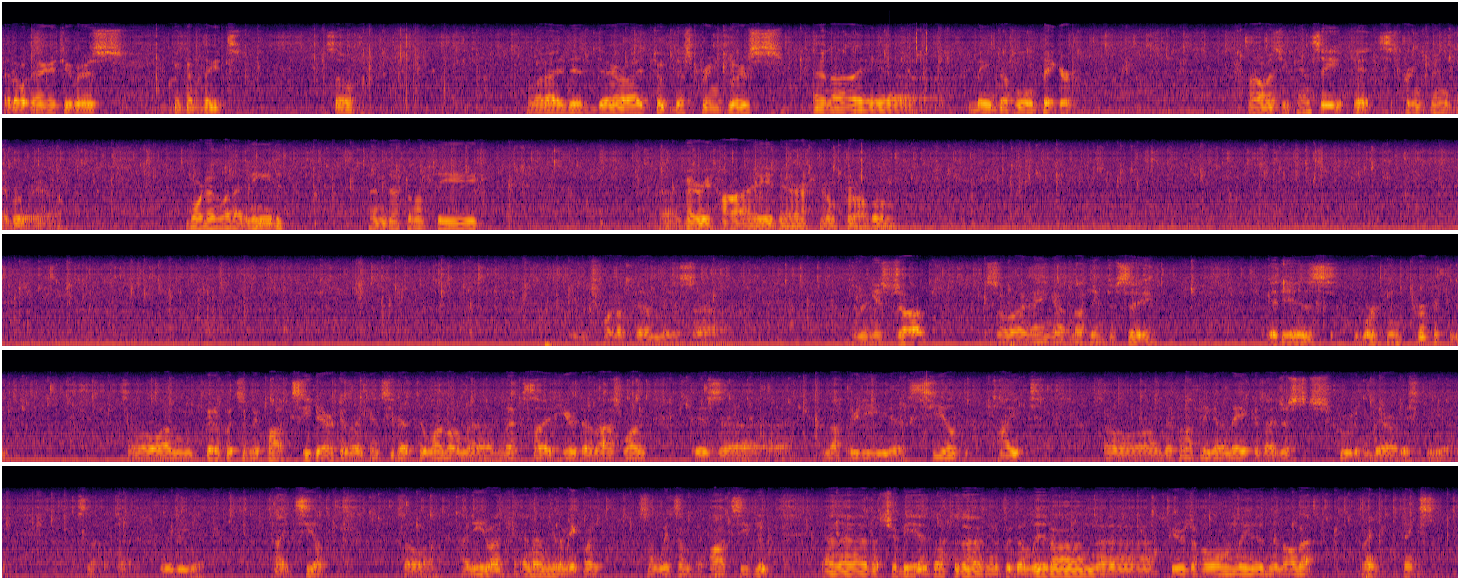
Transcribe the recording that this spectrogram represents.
Hello there YouTubers, quick update. So, what I did there, I took the sprinklers and I uh, made the hole bigger. Now as you can see, it's sprinkling everywhere. More than what I need and definitely uh, very high there, no problem. Each one of them is uh, doing his job so I ain't got nothing to say. It is working perfectly. So I'm gonna put some epoxy there because I can see that the one on the left side here the last one is uh, not really uh, sealed tight. So I'm definitely gonna make because I just screwed them there basically uh, it's not uh, really a tight seal. So uh, I need one and I'm gonna make one so with some epoxy glue and uh, that should be it. After that I'm going to put the lid on uh, pierce the hole in the lid and all that. Right? Thanks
